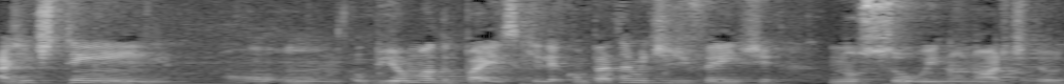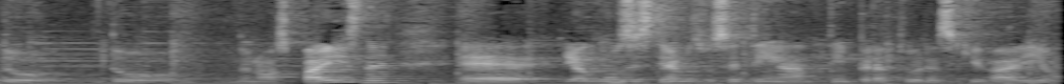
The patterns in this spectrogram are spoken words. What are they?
a gente tem um, o bioma do país que ele é completamente diferente no sul e no norte do, do, do, do nosso país, né? É, em alguns extremos você tem temperaturas que variam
